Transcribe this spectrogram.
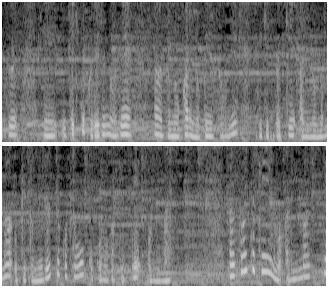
ず、えー、言ってきてくれるので、まあ、その彼のペースをね、できるだけありのまま受け止めるってことを心がけております。まあ、そういった経緯もありまして、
